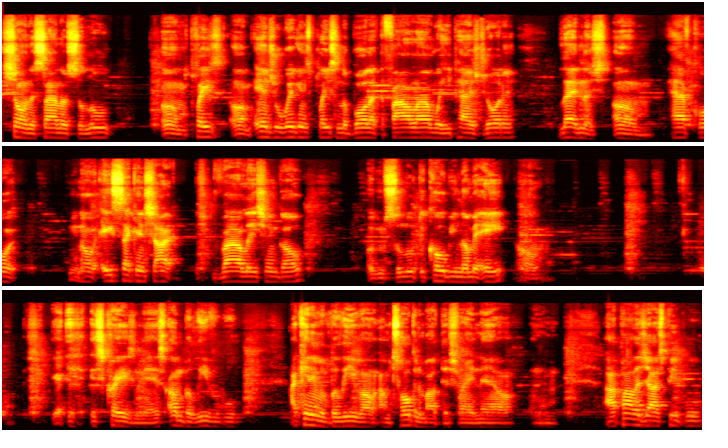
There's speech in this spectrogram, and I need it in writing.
showing a sign of salute. Um, place um Andrew Wiggins placing the ball at the foul line where he passed Jordan, letting a um half court, you know, eight second shot violation go. Um, salute to Kobe number eight. Um, it's crazy, man. It's unbelievable I can't even believe I'm, I'm talking about this right now. Um, I apologize, people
